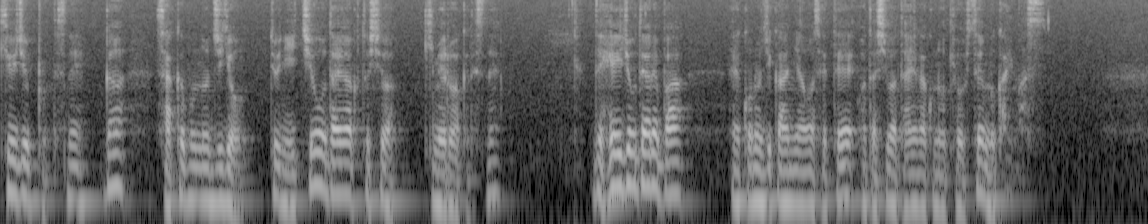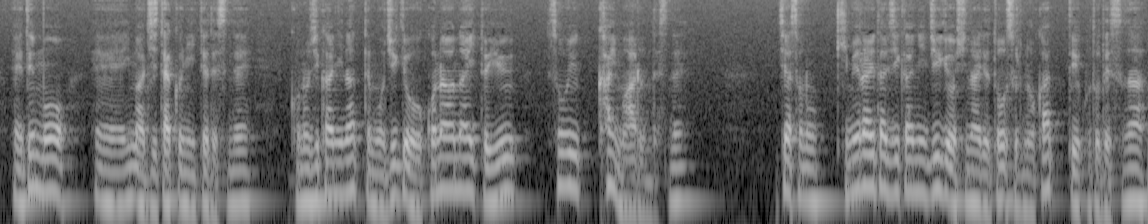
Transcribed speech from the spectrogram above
90分ですねが作文の授業というふうに一応大学としては決めるわけですね。で平常であれば、この時間に合わせて私は大学の教室へ向かいます。え、でも、え、今自宅にいてですねこの時間になっても授業を行わないというそういう会もあるんですね。じゃあその決められた時間に授業しないでどうするのかっていうことですが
